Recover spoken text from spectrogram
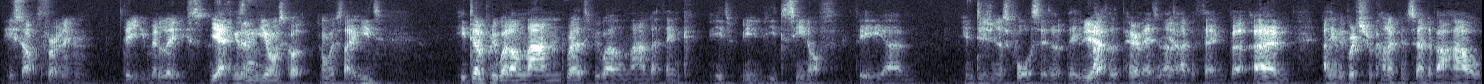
he starts threatening the Middle East. Yeah, because I think he almost got almost like he'd he'd done pretty well on land, relatively well on land. I think he'd he- he'd seen off the um, indigenous forces at the Yeah. Battle of the Pyramids and that Yeah. type of thing. But um, I think the British were kind of concerned about how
